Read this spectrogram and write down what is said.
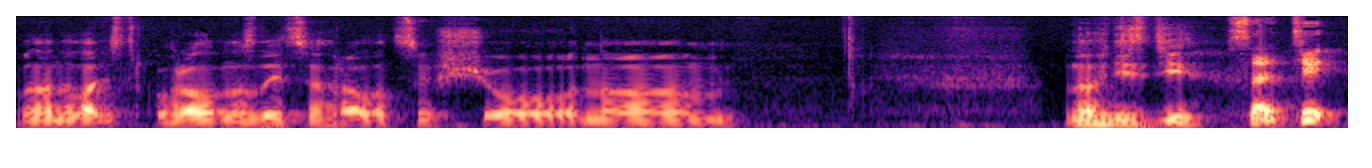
вона не Ланістерку грала, вона, здається, грала цих, що на на гнізді. Все, ті.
